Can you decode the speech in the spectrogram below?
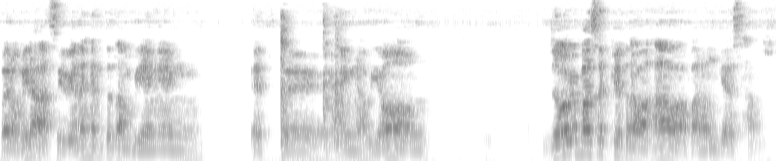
Pero mira, si viene gente también en, este, en avión, yo lo que pasa es que trabajaba para un guest house,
